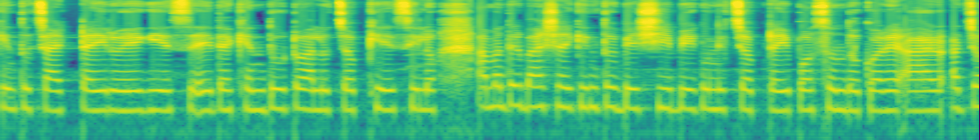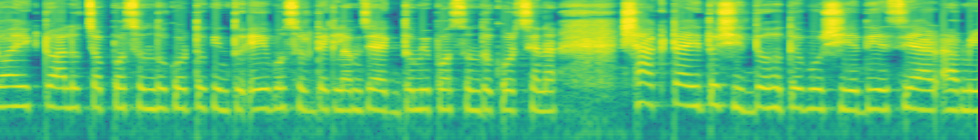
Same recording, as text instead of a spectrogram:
কিন্তু চারটাই রয়ে গিয়েছে। এই দেখেন, দুটো আলুর চপ খেয়েছিল। আমাদের বাসায় কিন্তু বেশি বেগুনের চপটাই পছন্দ করে, আর জয় একটু আলুর চপ পছন্দ করতো, কিন্তু এই বছর দেখলাম যে একদমই পছন্দ করছে না। শাকটাই তো সিদ্ধ হতে বসিয়ে দিয়েছি, আর আমি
